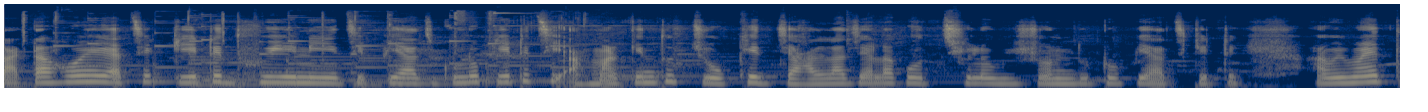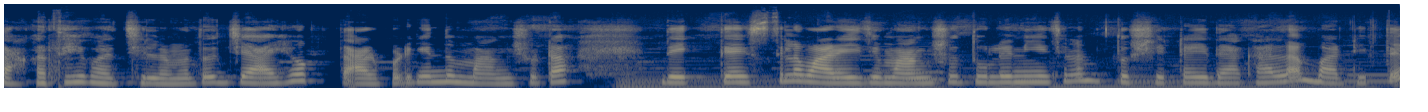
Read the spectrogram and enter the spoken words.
কাটা হয়ে গেছে, কেটে ধুয়ে নিয়েছি। পেঁয়াজগুলো কেটেছি, আমার কিন্তু চোখে জ্বালা জ্বালা করছিল ভীষণ দুটো পেঁয়াজ কেটে। আমি মানে তাকাতেই পারছিলাম না। তো যাই হোক, তারপরে কিন্তু মাংসটা দেখতে এসেছিলাম। আর এই যে মাংস তুলে নিয়েছিলাম, তো সেটাই দেখালাম বাটিতে।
